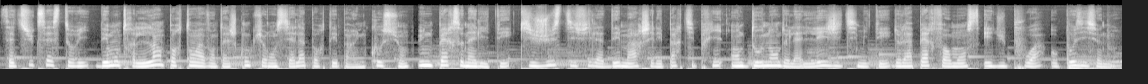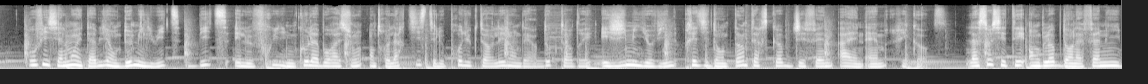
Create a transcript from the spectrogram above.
Cette success story démontre l'important avantage concurrentiel apporté par une caution, une personnalité qui justifie la démarche et les partis pris en donnant de la légitimité, de la performance et du poids au positionnement. Officiellement établi en 2008, Beats est le fruit d'une collaboration entre l'artiste et le producteur légendaire Dr. Dre et Jimmy Iovine, président d'Interscope Geffen A&M Records. La société englobe dans la famille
